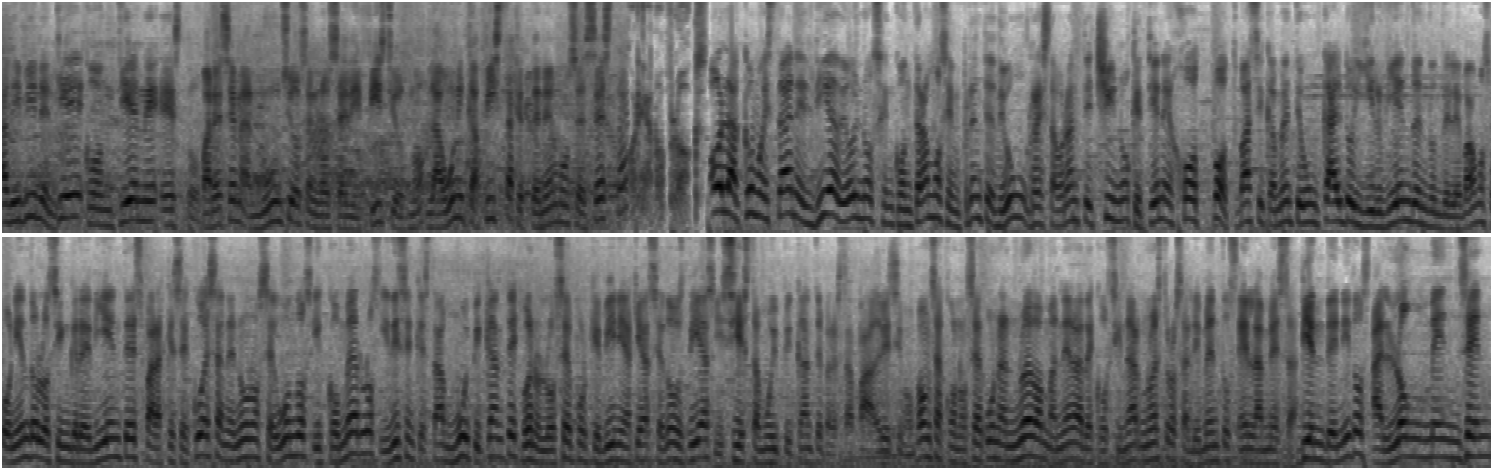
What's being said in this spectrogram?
Adivinen, ¿qué contiene esto? Parecen anuncios en los edificios, ¿no? La única pista que tenemos es esta. Coreano Vlogs. Hola, ¿cómo están? El día de hoy nos encontramos enfrente de un restaurante chino que tiene hot pot, básicamente un caldo hirviendo en donde le vamos poniendo los ingredientes para que se cuezan en unos segundos y comerlos y dicen que está muy picante. Bueno, lo sé porque vine aquí hace dos días y sí está muy picante, pero está padrísimo. Vamos a conocer una nueva manera de cocinar nuestros alimentos en la mesa. Bienvenidos a Long Men Zen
